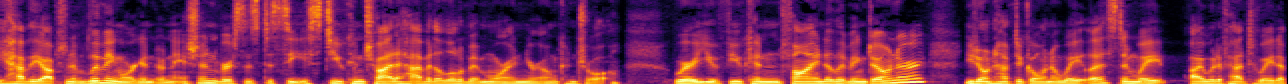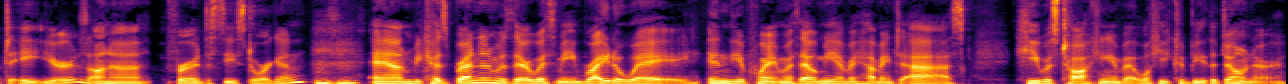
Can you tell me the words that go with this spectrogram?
have the option of living organ donation versus deceased, you can try to have it a little bit more in your own control. Where you, if you can find a living donor, you don't have to go on a wait list and wait. I would have had to wait up to eight years on a for a deceased organ. Mm-hmm. And because Brendan was there with me right away in the appointment without me ever having to ask, he was talking about well, he could be the donor.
